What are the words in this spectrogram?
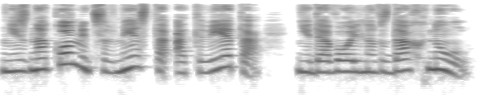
Незнакомец вместо ответа недовольно вздохнул.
